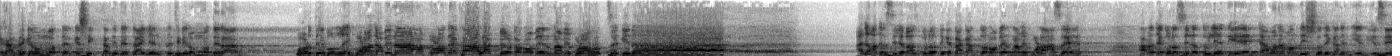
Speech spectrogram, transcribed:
এখান থেকে উম্মতদেরকে শিক্ষা দিতে চাইলেন পৃথিবীর উম্মতেরা। পড়তে বললেই পড়া যাবে না, পড়া দেখা লাগবে, ওটা রবের নামে পড়া হচ্ছে কিনা। আজ আমাদের সিলেবাসগুলোর দিকে তাকান তো, রবের নামে পড়া আছে। আরও যেগুলো ছিল তুলে দিয়ে, এমন এমন দৃশ্য যেখানে দিয়ে দিয়েছে।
